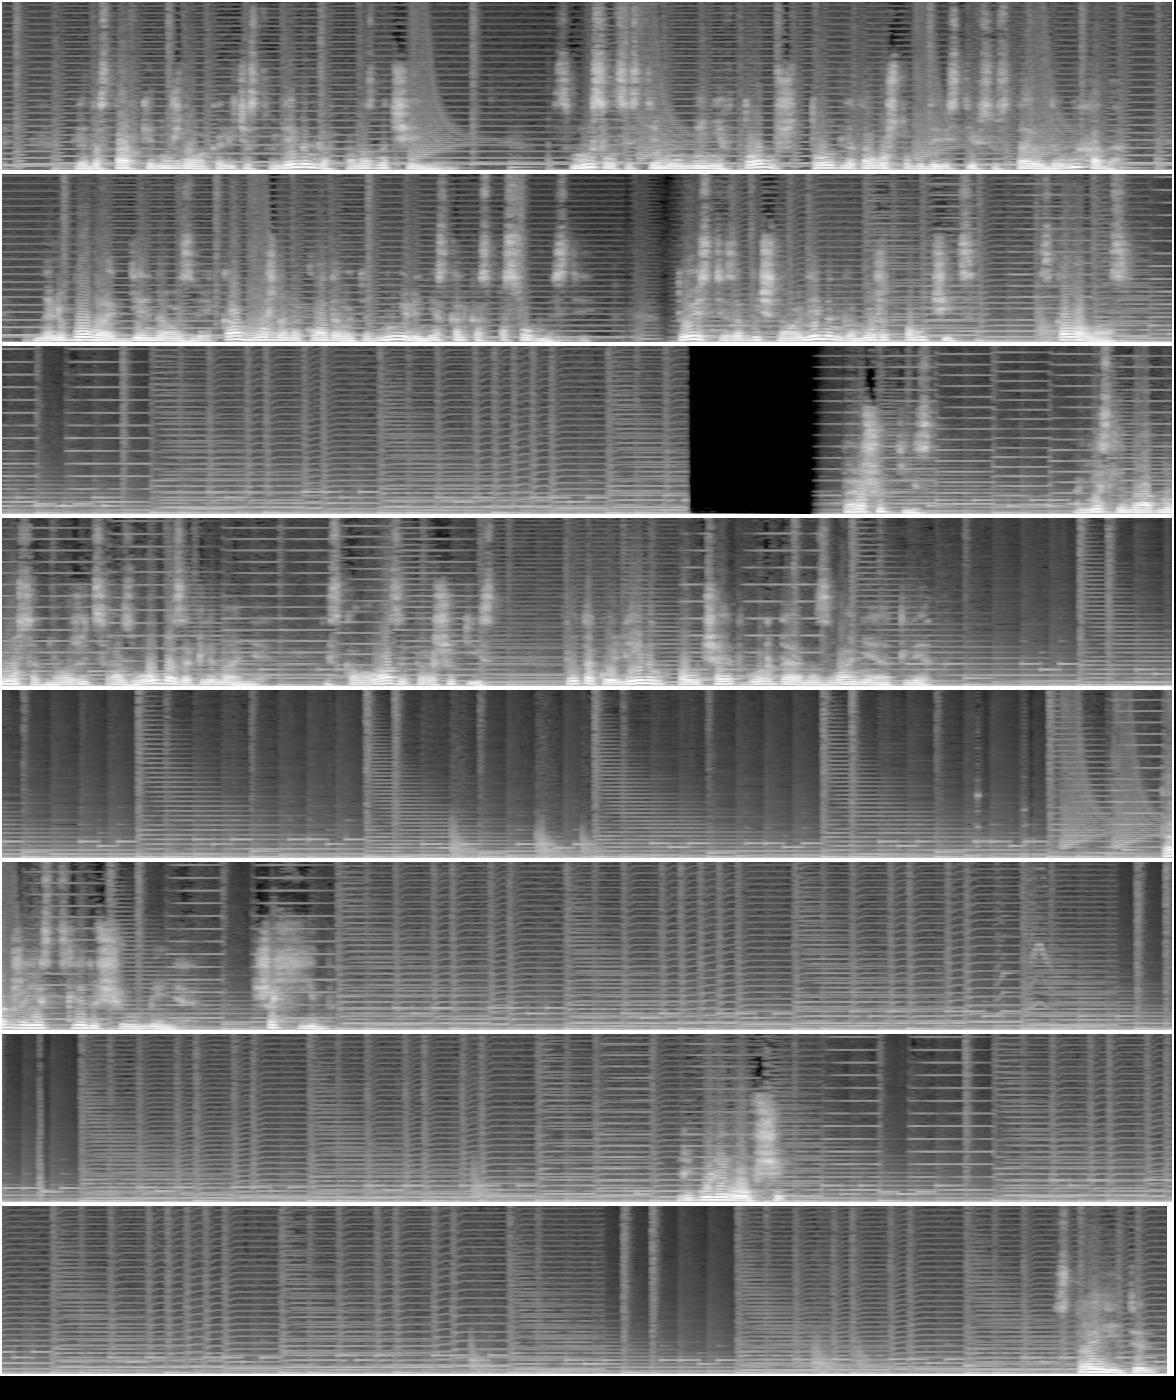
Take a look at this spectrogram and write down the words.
для доставки нужного количества леммингов по назначению. Смысл системы умений в том, что для того, чтобы довести всю стаю до выхода, на любого отдельного зверька можно накладывать одну или несколько способностей. То есть из обычного лемминга может получиться – скалолаз парашютист. А если на одну особь наложить сразу оба заклинания, и скалолаз и парашютист, то такой лемминг получает гордое название атлет. Также есть следующее умение – шахид – регулировщик строитель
